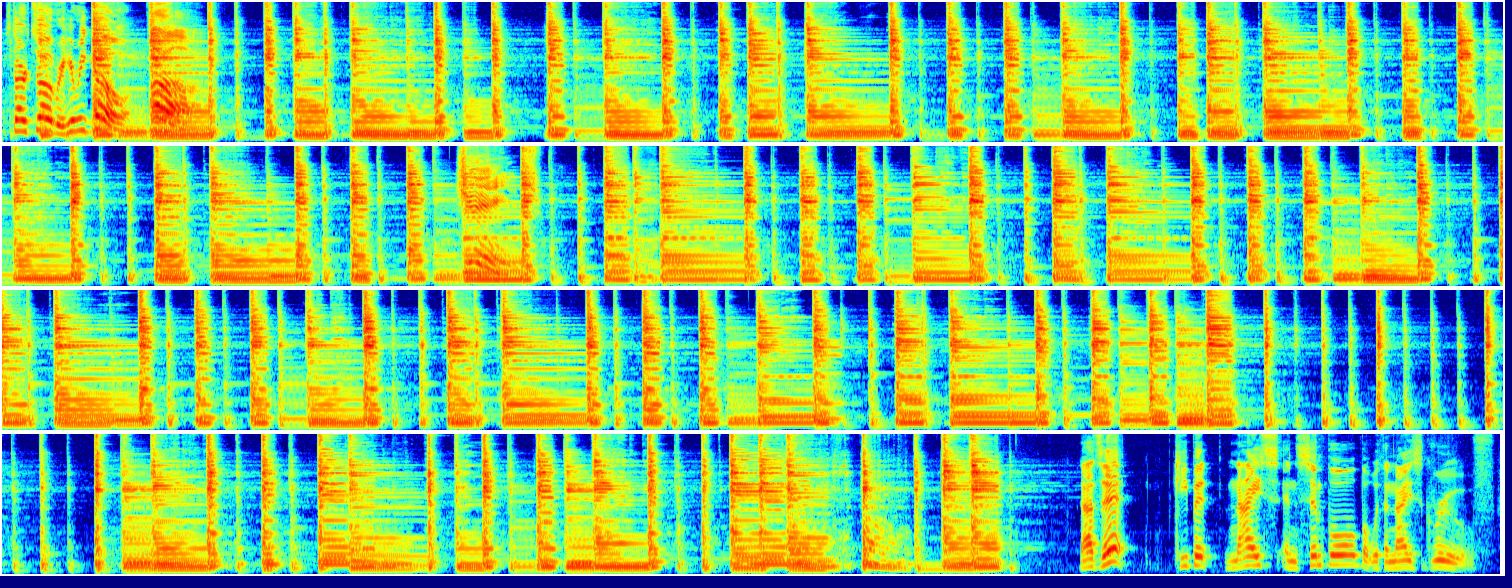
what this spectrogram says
Starts over. Here we go. Uh. That's it. Keep it nice and simple, but with a nice groove.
